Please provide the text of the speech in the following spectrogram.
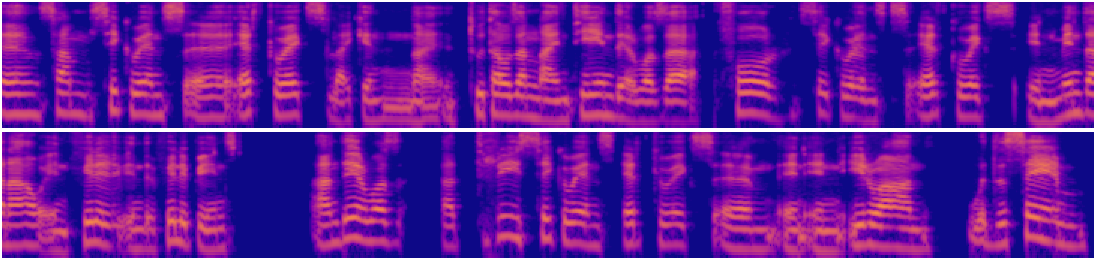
uh, some sequence uh, earthquakes like in 2019 there was a four sequence earthquakes in mindanao in, Phili- in the philippines and there was a three sequence earthquakes um, in, in iran with the same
